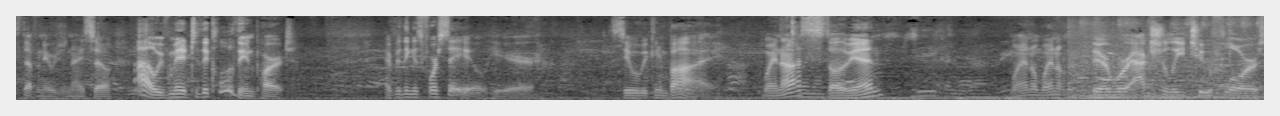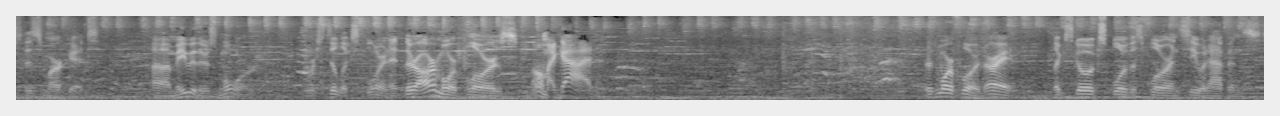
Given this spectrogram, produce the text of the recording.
stuff in here, which is nice. So, ah, we've made it to the clothing part. Everything is for sale here. Let's see what we can buy. Buenas, todo bien? Bueno, bueno. There were actually two floors to this market. Uh, maybe there's more. We're still exploring it. There are more floors. Oh my god. There's more floors. All right, let's go explore this floor and see what happens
